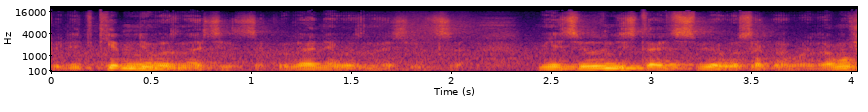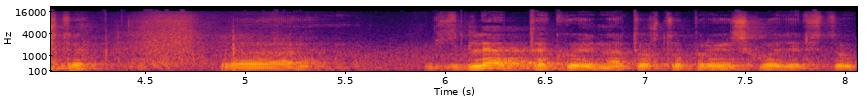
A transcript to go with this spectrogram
Перед кем не возноситься, куда не возноситься? Имеется в виду не ставить себя высоко, потому что э, взгляд такой на то, что происходит, что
